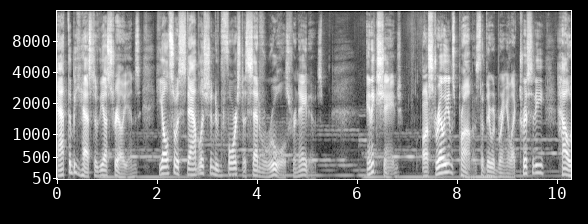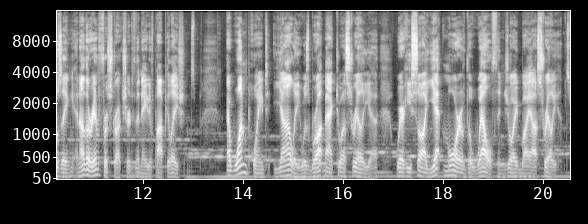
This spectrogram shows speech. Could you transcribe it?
At the behest of the Australians, he also established and enforced a set of rules for natives. In exchange, Australians promised that they would bring electricity, housing, and other infrastructure to the native populations. At one point, Yali was brought back to Australia, where he saw yet more of the wealth enjoyed by Australians.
